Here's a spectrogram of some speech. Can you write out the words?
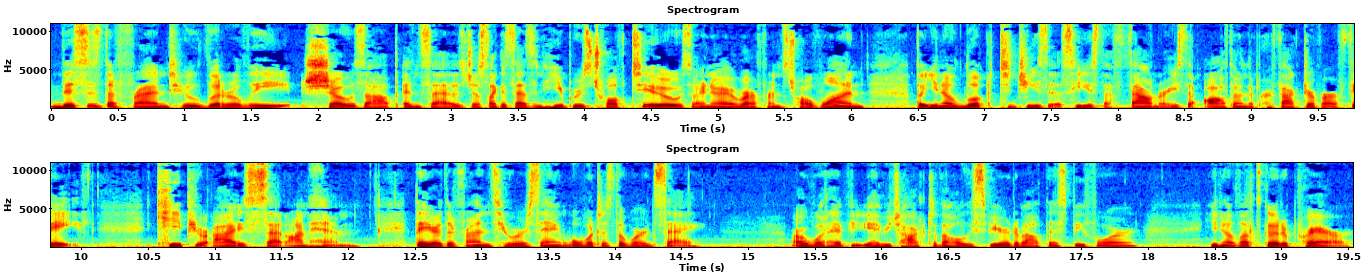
This is the friend who literally shows up and says, just like it says in Hebrews 12 2, so I know I referenced 12 1, but you know, look to Jesus. He is the founder, he's the author and the perfecter of our faith. Keep your eyes set on him. They are the friends who are saying, Well, what does the word say? Or what have you have you talked to the Holy Spirit about this before? You know, let's go to prayer.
